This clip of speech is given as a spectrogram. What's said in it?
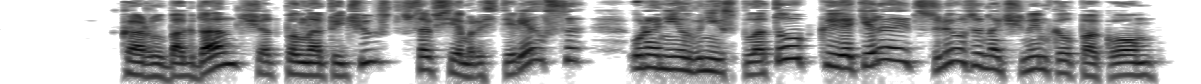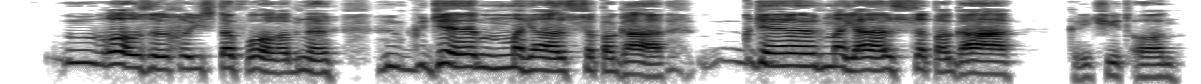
Карл Богданович от полноты чувств совсем растерялся, уронил вниз платок и отирает слезы ночным колпаком. — Роза Христофоровна, где моя сапога? Где моя сапога? — кричит он.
